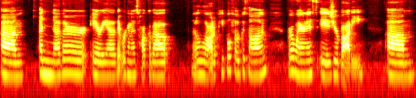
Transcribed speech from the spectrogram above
Um, another area that we're going to talk about that a lot of people focus on for awareness is your body. Um,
